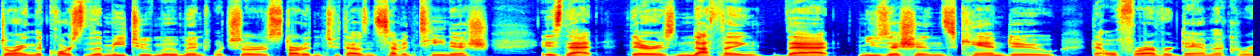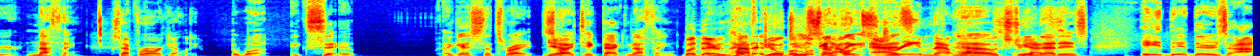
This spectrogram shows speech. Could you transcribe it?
during the course of the Me Too movement, which sort of started in 2017 ish, is that there is nothing that musicians can do that will forever damn their career. Nothing. except for R. Kelly. Well, except. I guess that's right. So Yeah. I take back nothing. But there- you but have th- to no, but look at how something as- extreme that How extreme Yes. that is. It, there's. I,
